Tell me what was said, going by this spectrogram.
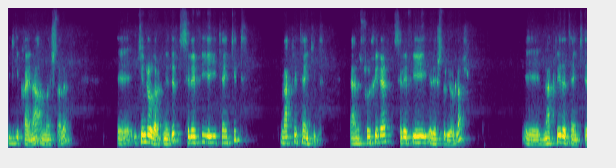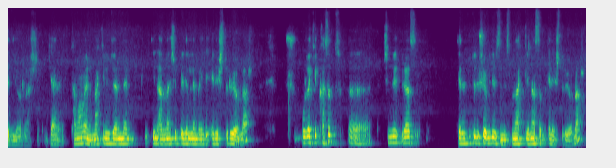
bilgi kaynağı anlayışları. E, ikinci olarak nedir? Selefiyeyi tenkit, nakli tenkit. Yani Sufiler Selefiyeyi eleştiriyorlar. E, nakli de tenkit ediyorlar. Yani tamamen nakil üzerinden din anlayışı belirlemeyi de eleştiriyorlar. Şu, buradaki kasıt, e, şimdi biraz tereddüte düşebilirsiniz. Nakli nasıl eleştiriyorlar?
